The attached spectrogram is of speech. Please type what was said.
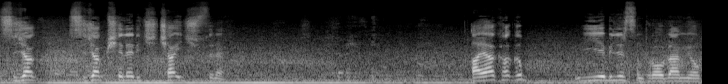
sıcak sıcak bir şeyler iç. Çay iç üstüne. Ayağa kalkıp yiyebilirsin. Problem yok.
